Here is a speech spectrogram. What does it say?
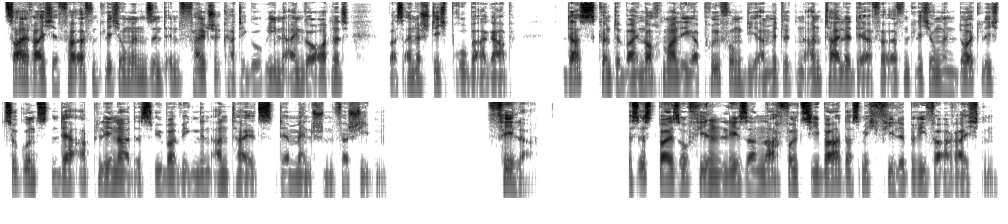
zahlreiche Veröffentlichungen sind in falsche Kategorien eingeordnet, was eine Stichprobe ergab. Das könnte bei nochmaliger Prüfung die ermittelten Anteile der Veröffentlichungen deutlich zugunsten der Ablehner des überwiegenden Anteils der Menschen verschieben. Fehler es ist bei so vielen Lesern nachvollziehbar, dass mich viele Briefe erreichten.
